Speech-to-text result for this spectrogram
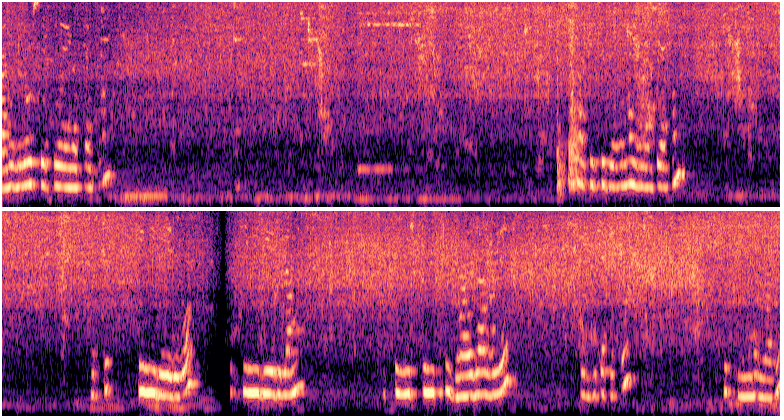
আলুগুলোও সেদ্ধ হয়ে গেছে একদম আর কিছু দেবো না, এর মধ্যে এখন একটু চিনি দিয়ে দেবো। চিনি দিয়ে দিলাম। একটু মিষ্টি মিষ্টি ঝাল ঝাল হলে সবজিটা খেতে খুব সুন্দর লাগে।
